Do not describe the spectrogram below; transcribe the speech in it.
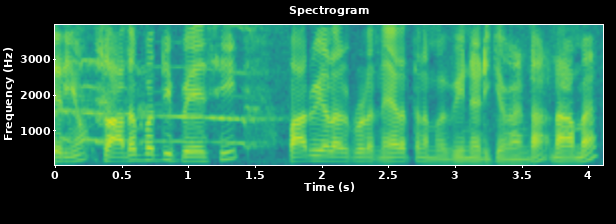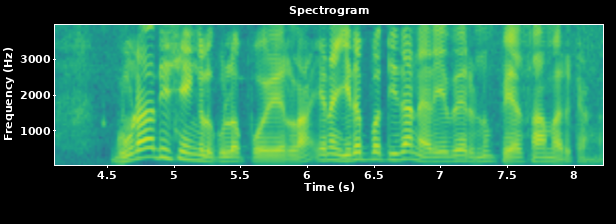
தெரியும். ஸோ அதை பற்றி பேசி பார்வையாளர்களோட நேரத்தை நம்ம வீணடிக்க வேண்டாம். நாம் குணாதிசயங்களுக்குள்ளே போயிடலாம். ஏன்னா இதை பற்றி தான் நிறைய பேர் இன்னும் பேசாமல் இருக்காங்க.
